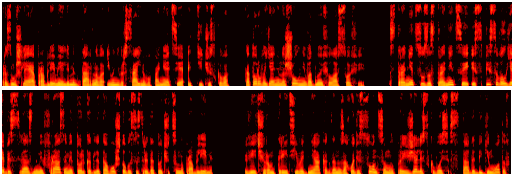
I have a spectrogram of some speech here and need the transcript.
размышляя о проблеме элементарного и универсального понятия этического, которого я не нашел ни в одной философии. Страницу за страницей исписывал я бессвязными фразами только для того, чтобы сосредоточиться на проблеме. Вечером третьего дня, когда на заходе солнца мы проезжали сквозь стадо бегемотов,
